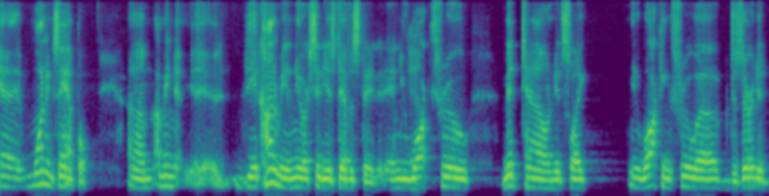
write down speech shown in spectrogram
Uh, one example. Um, I mean, uh, the economy in New York City is devastated, and you yeah. walk through Midtown. It's like you know, walking through a deserted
